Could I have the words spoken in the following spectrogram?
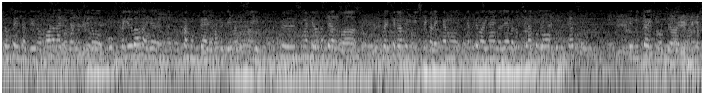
挑戦者っていうのは変わらないと思うんですけど、まあ、ユーバー杯であの韓国ペアに負けていますし、福島広田ペアとはやっぱり怪我復帰してから一回もやってはいないので、まあ、どちらともやってみたい気持ちはあります。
